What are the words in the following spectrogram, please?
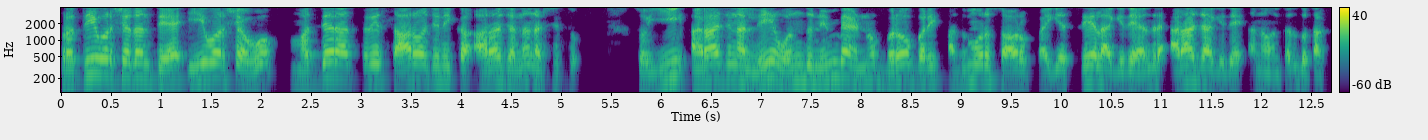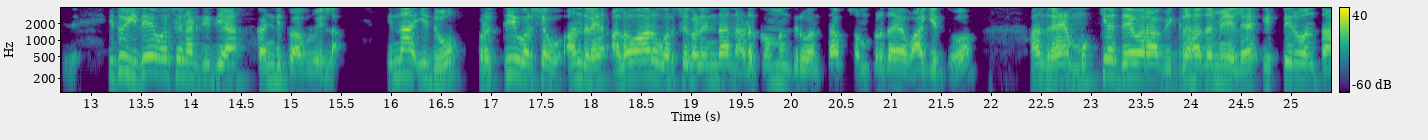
ಪ್ರತಿ ವರ್ಷದಂತೆ ಈ ವರ್ಷವು ಮಧ್ಯರಾತ್ರಿ ಸಾರ್ವಜನಿಕ ಹರಾಜನ್ನ ನಡೆಸಿತ್ತು. ಸೊ ಈ ಹರಾಜಿನಲ್ಲಿ ಒಂದು ನಿಂಬೆಹಣ್ಣು ಬರೋಬ್ಬರಿ ಹದಿಮೂರು ಸಾವಿರ ರೂಪಾಯಿಗೆ ಸೇಲ್ ಆಗಿದೆ ಅಂದ್ರೆ ಹರಾಜಾಗಿದೆ ಅನ್ನುವಂಥದ್ದು ಗೊತ್ತಾಗ್ತಿದೆ. ಇದು ಇದೇ ವರ್ಷ ನಡೆದಿದ್ಯಾ? ಖಂಡಿತವಾಗ್ಲೂ ಇಲ್ಲ. ಇನ್ನ ಇದು ಪ್ರತಿ ವರ್ಷವೂ ಅಂದ್ರೆ ಹಲವಾರು ವರ್ಷಗಳಿಂದ ನಡ್ಕೊಂಬಂದಿರುವಂತ ಸಂಪ್ರದಾಯವಾಗಿದ್ದು, ಅಂದ್ರೆ ಮುಖ್ಯ ದೇವರ ವಿಗ್ರಹದ ಮೇಲೆ ಇಟ್ಟಿರುವಂತಹ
